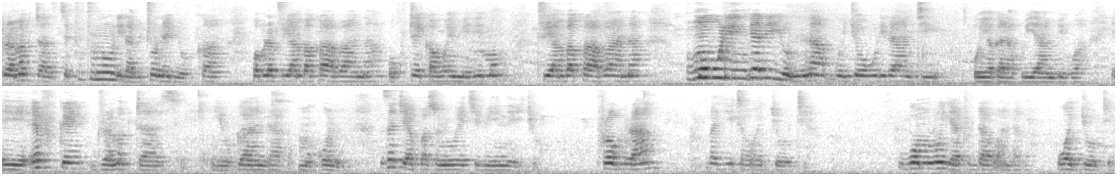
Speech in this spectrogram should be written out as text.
dramactors tetutunuulira bitone byokka. Wabula tuyambako abaana okuteekawo emirimu tuyambako abaana mu buli ngeri yonna gwekyowulira nti oyagala kuyambibwa. Eyo fk dramactors uganda mukono. Nze kyapasoni w'ekibiina ekyo. Program bagiyita wajja otya. Gwe omulungi atudde awandaba wajja otya.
